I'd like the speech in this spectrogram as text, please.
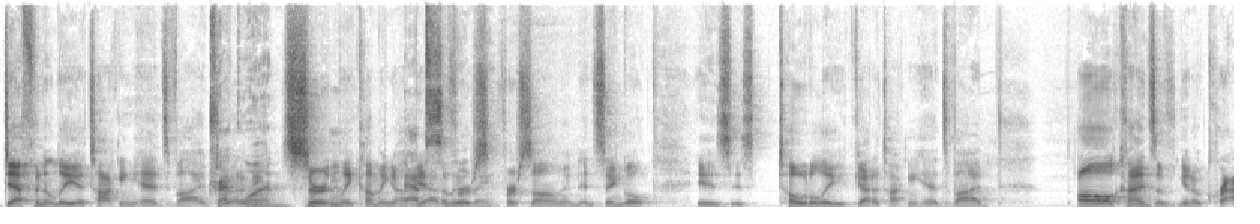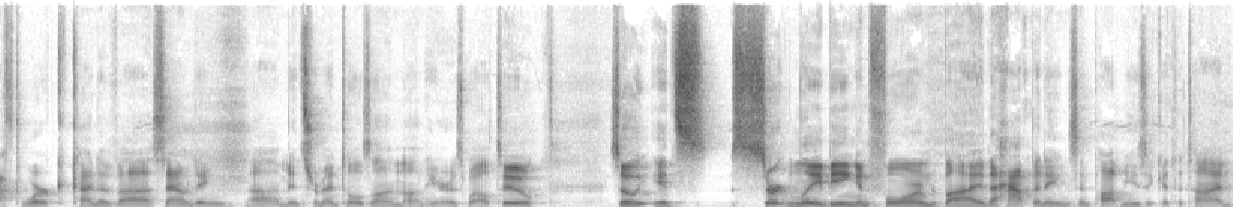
Definitely a Talking Heads vibe. Track to it. I mean, one. certainly coming up. Yeah, the first first song and, and single is is totally got a Talking Heads vibe. All kinds of you know Kraftwerk kind of uh, sounding um, instrumentals on on here as well too. So it's certainly being informed by the happenings in pop music at the time.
